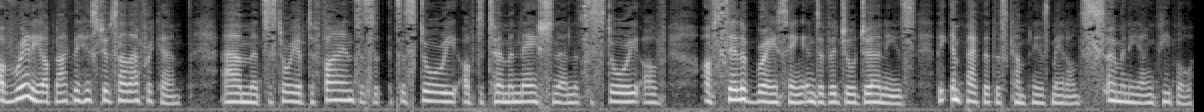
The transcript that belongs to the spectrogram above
of really of like the history of South Africa. Um, it's a story of defiance. It's a, it's a, story of determination, and it's a story of of celebrating individual journeys. The impact that this company has made on so many young people.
